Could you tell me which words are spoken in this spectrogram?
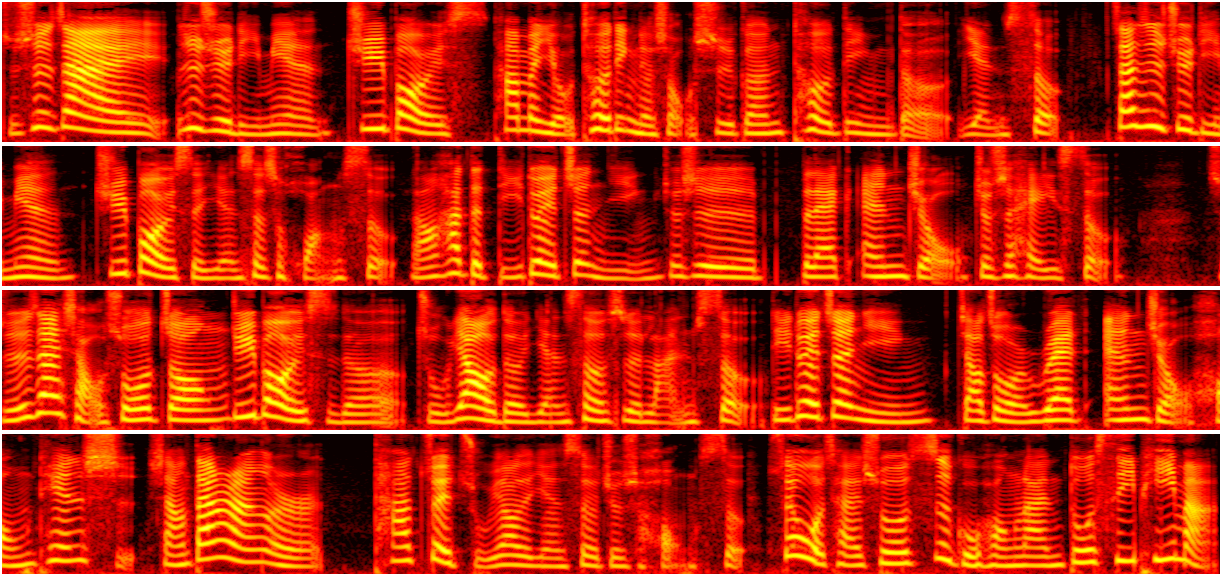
只是在日剧里面，G Boys 他们有特定的手势跟特定的颜色。在日剧里面，G Boys 的颜色是黄色，然后他的敌对阵营就是 Black Angel，就是黑色。只是在小说中，G Boys 的主要的颜色是蓝色，敌对阵营叫做 Red Angel，红天使。想当然尔，它最主要的颜色就是红色，所以我才说自古红蓝多 CP 嘛。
